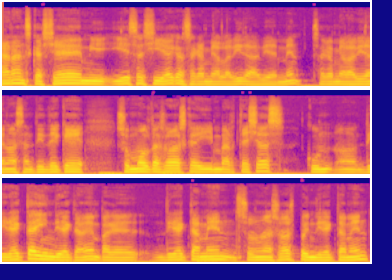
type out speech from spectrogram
ara ens queixem i, i és així, eh, que ens ha canviat la vida, evidentment. S'ha canviat la vida en el sentit de que són moltes hores que inverteixes eh, directe i indirectament, perquè directament són unes hores, però indirectament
